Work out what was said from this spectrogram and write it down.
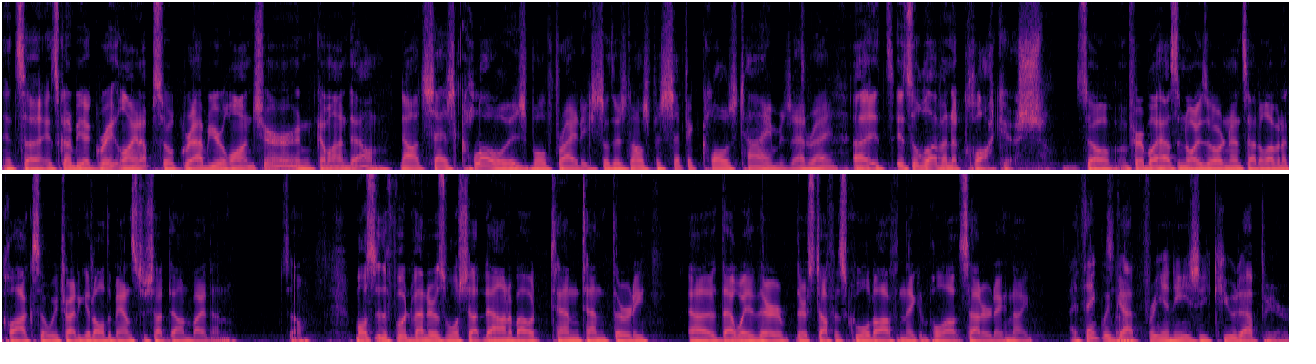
it's uh, it's going to be a great lineup. So grab your lawn chair and come on down. Now it says close both Fridays, so there's no specific close time. Is that right? Uh, it's it's eleven o'clock ish. So Faribault has a noise ordinance at eleven o'clock. So we try to get all the bands to shut down by then. So most of the food vendors will shut down about 10, 10.30. Uh, that way their their stuff is cooled off and they can pull out Saturday night. I think we've got free and easy queued up here.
